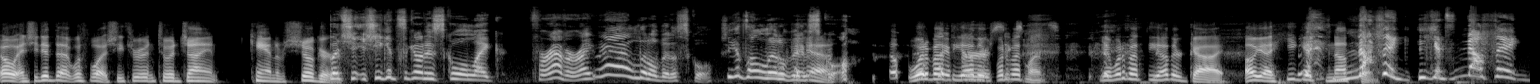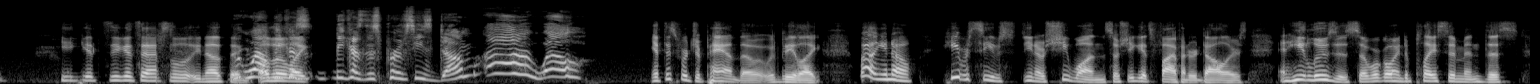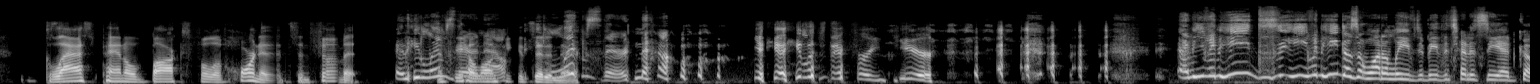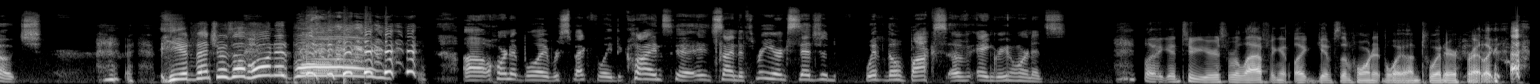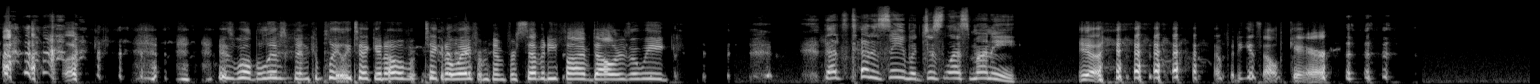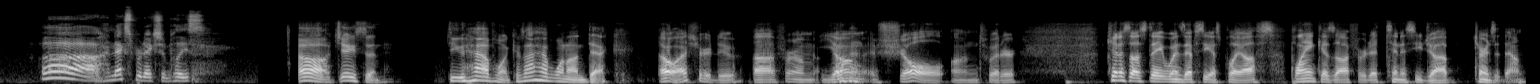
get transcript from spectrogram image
oh, and she did that with what? She threw it into a giant can of sugar. But she she gets to go to school like forever, right? Eh, a little bit of school. She gets a little bit Yeah. of school. what about the for other? What six about months? Yeah? What about the other guy? Oh yeah, he gets nothing. nothing. He gets nothing. He gets he gets absolutely nothing. Well, Although because like because this proves he's dumb. Ah, well. if this were Japan though, it would be like, well, you know, he receives, you know, she won, so she gets five hundred dollars, and he loses, so we're going to place him in this glass paneled box full of hornets and film it. And he lives see there how long now. he can sit in there. lives there now. Yeah, yeah, he lives there for a year. And even he, even he doesn't want to leave to be the Tennessee head coach. The Adventures of Hornet Boy. Uh, Hornet Boy respectfully declines to sign a three-year extension with the box of angry hornets. like in two years, we're laughing at like gifs of Hornet Boy on Twitter, right? Like, his will to live's been completely taken over, taken away from him for seventy five dollars a week. That's Tennessee, but just less money. Yeah, but he gets health care. Ah, next prediction, please. Oh, Jason, do you have one? Because I have one on deck. Oh, I sure do. Uh, from Young Shull on Twitter. Kennesaw State wins FCS playoffs. Plank has offered a Tennessee job, turns it down.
